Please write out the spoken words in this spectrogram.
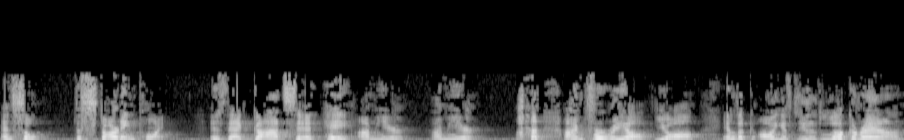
And so the starting point is that God said, Hey, I'm here. I'm here. I'm for real, y'all. And look, all you have to do is look around.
